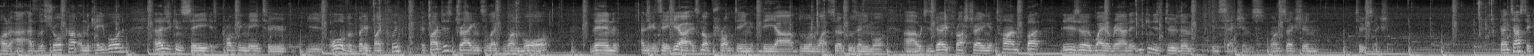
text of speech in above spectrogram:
on uh, as the shortcut on the keyboard, and as you can see, it's prompting me to use all of them. But if I click, if I just drag and select one more, then as you can see here, it's not prompting the uh, blue and white circles anymore, uh, which is very frustrating at times, but there is a way around it. You can just do them in sections. One section, two section. Fantastic.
